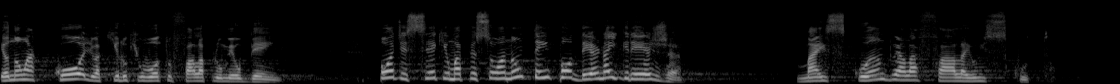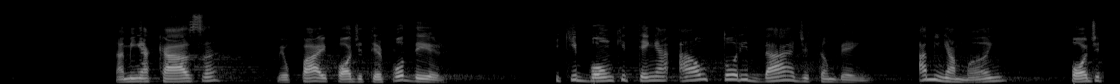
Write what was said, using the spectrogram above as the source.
eu não acolho aquilo que o outro fala para o meu bem. Pode ser que uma pessoa não tem poder na igreja, mas quando ela fala, eu escuto. Na minha casa, meu pai pode ter poder, e que bom que tenha autoridade também. A minha mãe pode,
